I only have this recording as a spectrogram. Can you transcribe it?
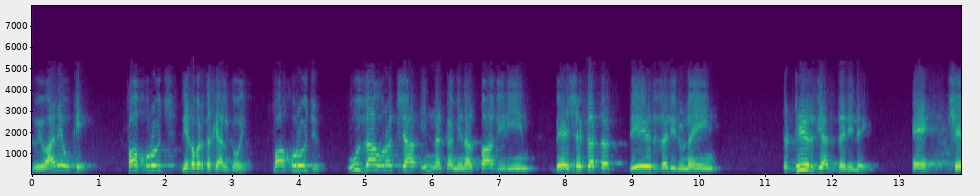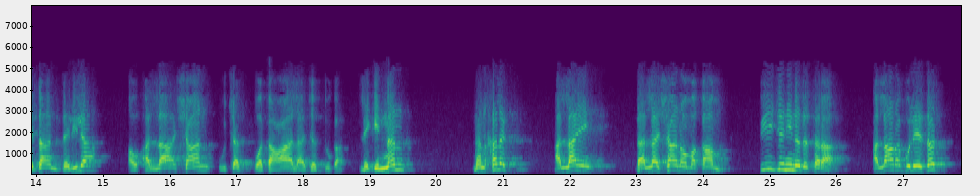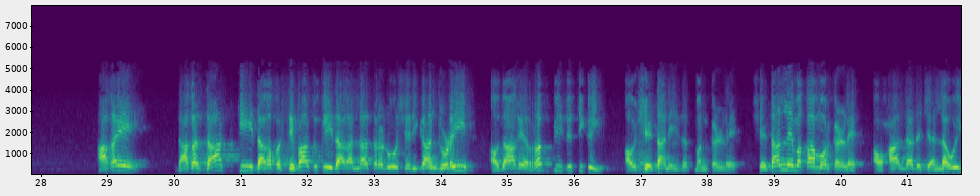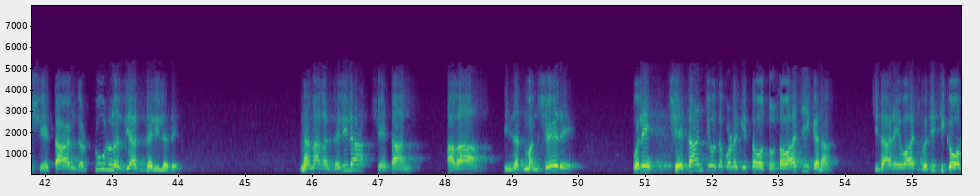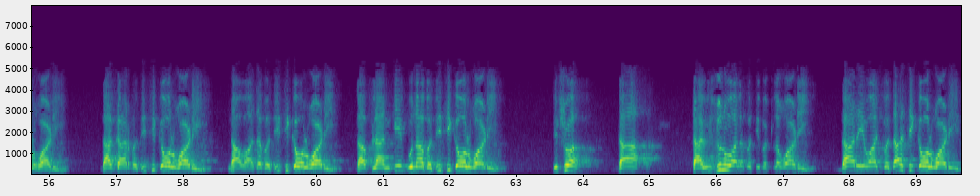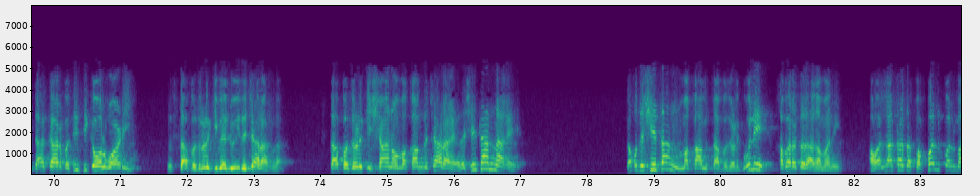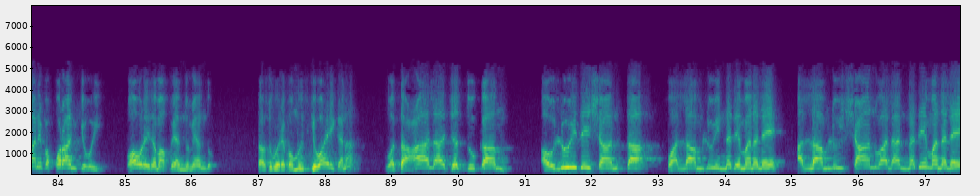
لویواله وکي فخرج دې خبر ته خیال کوي فخرج اوزا ورکشا انک من الصاغرین بشکت ډیر ذلیل نه ته ډیر زیات ذلیل اے شیطان ذلیلا او الله شان اوچت وتعالى جدک لیکن نن نن خلق الله د الله شان او مقام پیجنی نه د سره الله رب العزت هغه داغه ذات کې داغه په صفاتو کې داغه الله سره ډور شریکان جوړي او داغه رب عزت کوي او شیطان عزت من کړل شیطان له مقام ور کړل او حال دا چې الله وی شیطان د ټول نه زیات ذلیل دی نه نه غ ذلیلا شیطان هغه عزت منشه دی ولی شیطان چې د پړه کې تو سو سواچی کنا چې دا ریواج بدی سی کول غواړي دا کار بدی سی کول غواړي دا واده بدی سی کول غواړي دا پلان کې ګنا بدی سی کول غواړي شو دا تعویذون والا پسې بتل غواړي دا ریواج به داسې کول غواړي دا کار به داسې کول غواړي نو ستا په زړه کې به لوی د چا راغله ستا په زړه کې شان او مقام د چا راغی د شیطان نه غي دا خو د شیطان مقام تا په ځړ ګولې خبره ته هغه معنی او الله تعالی ته په پل پل باندې په قران کې وایي واورې زما په اندو مې اندو تاسو ګوره په مونږ کې وایي کنه وتعالى جدك او لوی دې شان تا والله ام لوی نه دې منلې الله ام لوی شان والا نه دې منلې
